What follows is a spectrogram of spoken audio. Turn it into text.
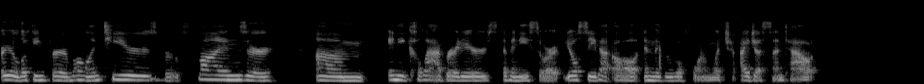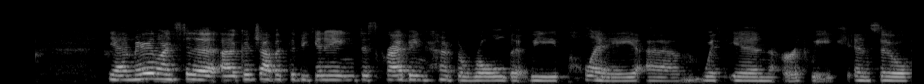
or you're looking for volunteers or funds or um, any collaborators of any sort. You'll see that all in the Google form, which I just sent out. Yeah, Mary Lawrence did a, a, good job at the beginning describing kind of the role that we play um, within Earth Week. And so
